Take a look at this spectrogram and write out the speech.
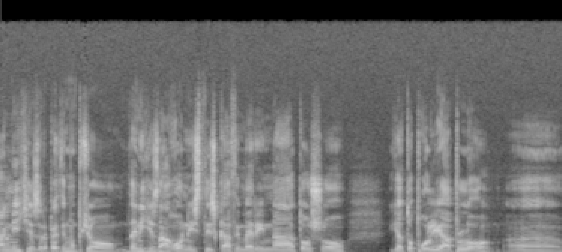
αν είχες ρε παιδί μου πιο, δεν είχες να αγωνιστείς καθημερινά τόσο για το πολύ απλό, ε,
